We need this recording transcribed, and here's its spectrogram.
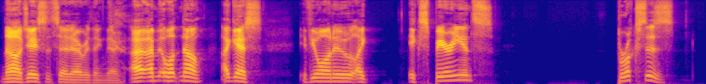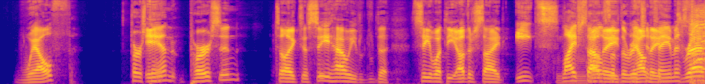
No, Jason said everything there. I, I mean, well, no, I guess if you want to like experience Brooks's wealth Firsthand. in person, to like to see how he the see what the other side eats, mm-hmm. Lifestyles they- of the rich how and they famous. dress.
